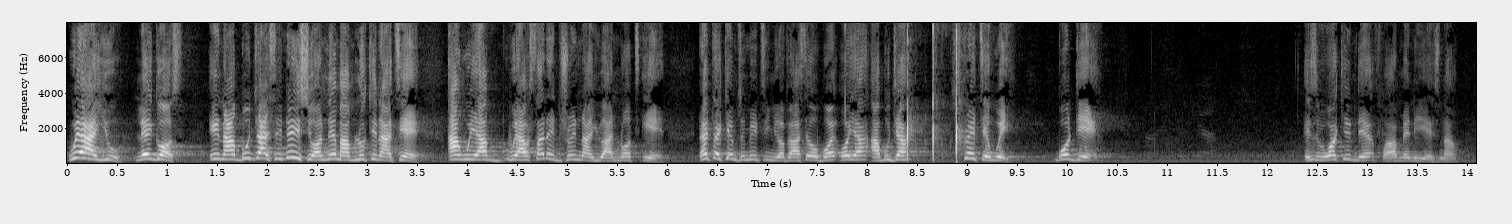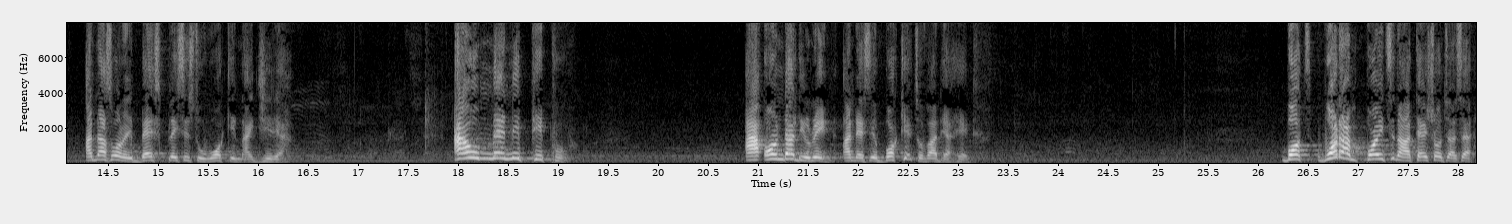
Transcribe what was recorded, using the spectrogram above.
where are you? Lagos. In Abuja, I said, This is your name I'm looking at here. And we have, we have started training and you are not here. Later came to meet him. I said, Oh boy, oh yeah, Abuja, straight away. Go there. He's been working there for how many years now? And that's one of the best places to work in Nigeria. How many people are under the rain and there's a bucket over their head? But what I'm pointing our attention to is that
